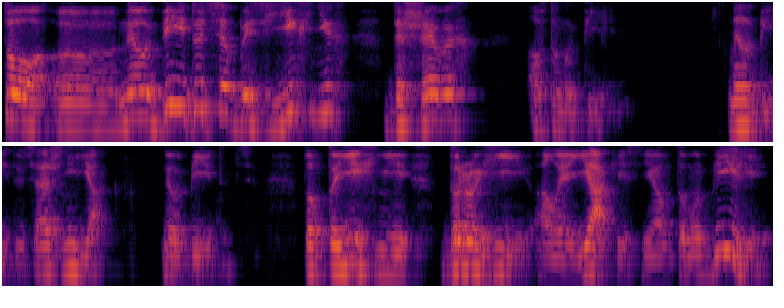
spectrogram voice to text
то е, не обійдуться без їхніх дешевих автомобілів. Не обійдуться, аж ніяк не обійдуться. Тобто їхні дорогі, але якісні автомобілі,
